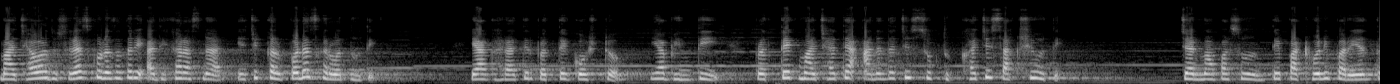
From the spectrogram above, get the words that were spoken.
माझ्यावर दुसऱ्याच कोणाचा तरी अधिकार असणार याची कल्पनाच करवत नव्हती. या घरातील प्रत्येक गोष्ट या भिंती प्रत्येक माझ्या त्या आनंदाची सुख दुःखाची साक्षी होती. जन्मापासून ते पाठवणीपर्यंत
